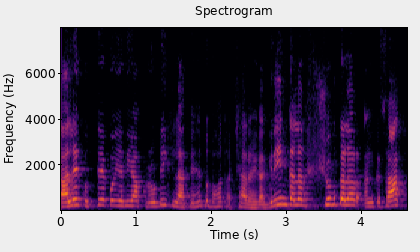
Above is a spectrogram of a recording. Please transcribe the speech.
काले कुत्ते को यदि आप रोटी खिलाते हैं तो बहुत अच्छा रहेगा। ग्रीन कलर, शुभ कलर, अंक सात,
